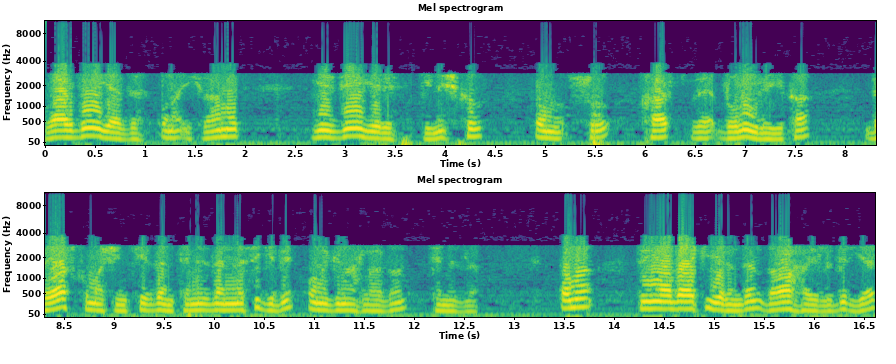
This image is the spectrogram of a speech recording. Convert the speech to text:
vardığı yerde ona ikram et, girdiği yeri geniş kıl, onu su, kar ve dolu ile yıka, beyaz kumaşın kirden temizlenmesi gibi onu günahlardan temizle. Ona dünyadaki yerinden daha hayırlı bir yer,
